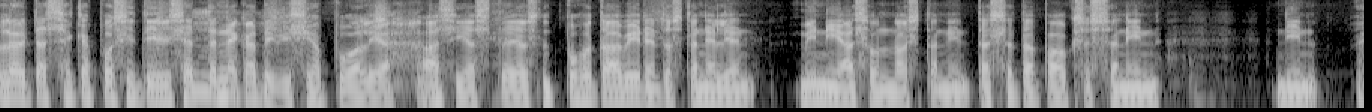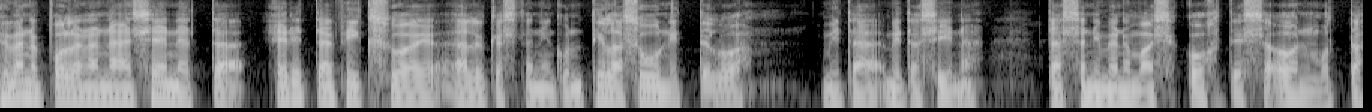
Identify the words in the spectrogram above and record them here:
löytää sekä positiivisia että negatiivisia puolia asiasta. Jos nyt puhutaan 15 neljän miniasunnoista, niin tässä tapauksessa niin, niin hyvänä puolena näen sen, että erittäin fiksua ja älykästä niin kuin tilasuunnittelua, mitä, mitä siinä tässä nimenomaisessa kohteessa on, mutta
